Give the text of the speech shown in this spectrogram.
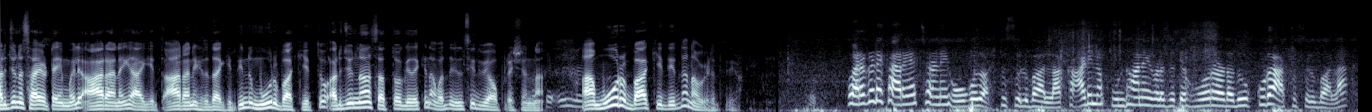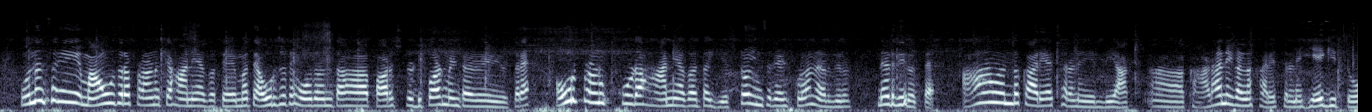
ಅರ್ಜುನ ಸಾಯೋ ಟೈಮಲ್ಲಿ ಆರು ಆನೆಗೆ ಆಗಿತ್ತು ಆರು ಆನೆ ಹಿಡಿದಾಕಿತ್ತು ಇನ್ನು ಮೂರು ಬಾಕಿ ಇತ್ತು. ಅರ್ಜುನ ಸತ್ತೋಗಿದ್ದಕ್ಕೆ ನಾವು ಅದನ್ನ ನಿಲ್ಲಿಸಿದ್ವಿ ಆಪರೇಷನ್ನ ಆ ಮೂರು ಬಾಕಿ ಇದ್ದಿದ್ದ ನಾವು ಹಿಡಿದ್ವಿ ಹೊರಗಡೆ ಕಾರ್ಯಾಚರಣೆಗೆ ಹೋಗೋದು ಅಷ್ಟು ಸುಲಭ ಅಲ್ಲ. ಕಾಡಿನ ಪುಂಡಾನೆಗಳ ಜೊತೆ ಹೋರಾಡೋದು ಕೂಡ ಅಷ್ಟು ಸುಲಭ ಅಲ್ಲ. ಒಂದೊಂದ್ಸರಿ ಮಾವುದರ ಪ್ರಾಣಕ್ಕೆ ಹಾನಿಯಾಗುತ್ತೆ ಮತ್ತು ಅವ್ರ ಜೊತೆ ಹೋದಂತಹ ಫಾರೆಸ್ಟ್ ಡಿಪಾರ್ಟ್ಮೆಂಟ್ ಏನಿರ್ತಾರೆ ಅವ್ರ ಪ್ರಾಣಕ್ಕೂ ಕೂಡ ಹಾನಿಯಾಗೋಂಥ ಎಷ್ಟೋ ಇನ್ಸಿಡೆಂಟ್ ಕೂಡ ನಡೆದಿರು ನಡೆದಿರುತ್ತೆ. ಆ ಒಂದು ಕಾರ್ಯಾಚರಣೆಯಲ್ಲಿ ಆ ಕಾಡಾನೆಗಳನ್ನ ಕಾರ್ಯಾಚರಣೆ ಹೇಗಿತ್ತು?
